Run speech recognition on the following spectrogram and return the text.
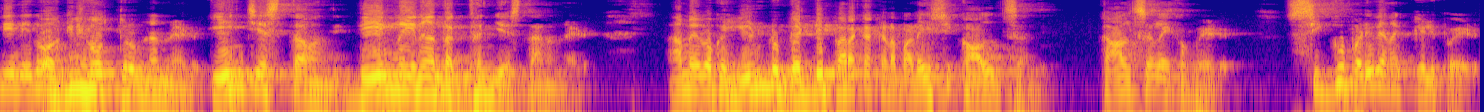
నేనేదో ఏదో అన్నాడు. ఏం చేస్తామంది దేన్నైనా దగ్ధం చేస్తానన్నాడు. ఆమె ఒక ఎండు గడ్డి పరక అక్కడ పడేసి కాల్చంది. కాల్చలేకపోయాడు. సిగ్గుపడి వెనక్కి వెళ్ళిపోయాడు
